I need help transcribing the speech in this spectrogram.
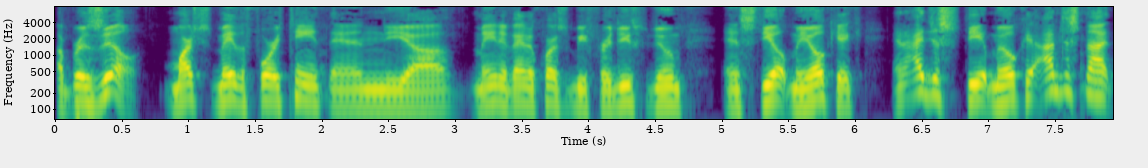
uh, Brazil, March May the 14th, and the uh, main event, of course, will be Fabrice Werdum and Stipe Miocic. And I just Stipe Miocic, I'm just not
